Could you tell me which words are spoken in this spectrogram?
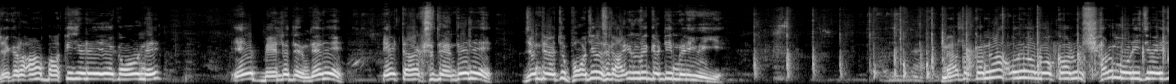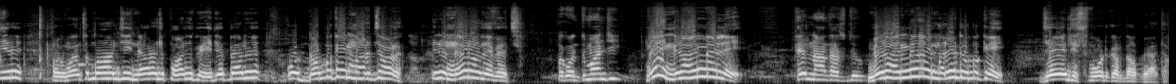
ਲੇਕਿਨ ਆ ਬਾਕੀ ਜਿਹੜੇ ਇਹ ਕੌਣ ਨੇ? ਇਹ ਬਿੱਲ ਦਿੰਦੇ ਨੇ ਇਹ ਟੈਕਸ ਦਿੰਦੇ ਨੇ ਜਿੰਦੇ ਵਿੱਚ ਫੌਜੀ ਸਰਾਈ ਨੂੰ ਵੀ ਗੱਡੀ ਮਿਲੀ ਹੋਈ ਹੈ ਮੈਂ ਤਾਂ ਕਹਿੰਦਾ ਉਹਨਾਂ ਲੋਕਾਂ ਨੂੰ ਸ਼ਰਮ ਆਉਣੀ ਚਾਹੀਦੀ ਹੈ ਭਗਵੰਤ ਮਾਨ ਜੀ ਨਹਿਰਾਂ 'ਚ ਪਾਣੀ ਭੇਜਦੇ ਨੇ ਉਹ ਡੁੱਬ ਕੇ ਮਰ ਜਾਣ ਇਹਨਾਂ ਨਹਿਰਾਂ ਦੇ ਵਿੱਚ। ਭਗਵੰਤ ਮਾਨ ਜੀ? ਨਹੀਂ ਮੇਰਾ ਐਮਐਲਏ ਫਿਰ ਨਾਂ ਦੱਸ ਦਿਓ। ਮੇਰਾ ਐਮਐਲਏ ਮਰੇ ਡੁੱਬ ਕੇ ਜੇ ਇਹਦੀ ਸਪੋਰਟ ਕਰਦਾ ਪਿਆ ਤਾਂ।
